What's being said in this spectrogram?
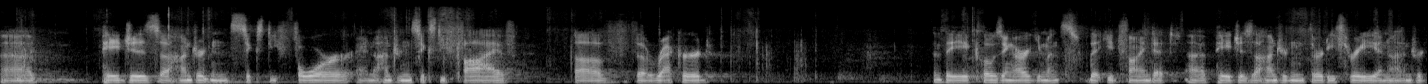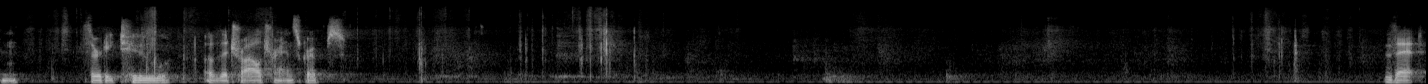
uh, pages 164 and 165 of the record, the closing arguments that you'd find at uh, pages 133 and 132 of the trial transcripts. that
